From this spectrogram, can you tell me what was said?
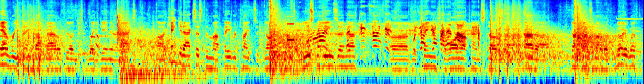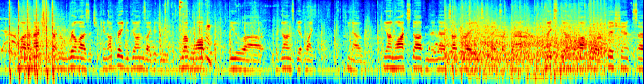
everything about Battlefield and just the way the game interacts. Uh, I can't get access to my favorite types of guns, the guns I used to use, and uh, uh, they've changed a lot of that kind of stuff. So I've got, uh, got guns I'm not really familiar with, but I'm actually starting to realize that you can upgrade your guns. Like as you level up, you uh, the guns get like, you know, you unlock stuff, and then that's upgrades and things like that. It makes the guns a lot more efficient. So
